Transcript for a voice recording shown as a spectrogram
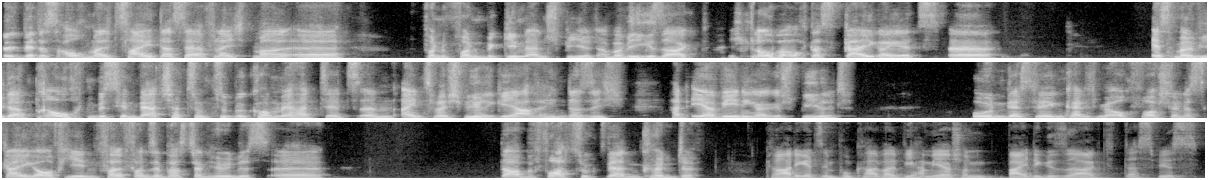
mhm. wird es auch mal Zeit, dass er vielleicht mal äh, von, von Beginn an spielt. Aber wie gesagt, ich glaube auch, dass Geiger jetzt äh, erstmal wieder braucht, ein bisschen Wertschätzung zu bekommen. Er hat jetzt ähm, ein, zwei schwierige Jahre hinter sich, hat eher weniger gespielt. Und deswegen kann ich mir auch vorstellen, dass Geiger auf jeden Fall von Sebastian Hoeneß äh, da bevorzugt werden könnte. Gerade jetzt im Pokal, weil wir haben ja schon beide gesagt, dass wir es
